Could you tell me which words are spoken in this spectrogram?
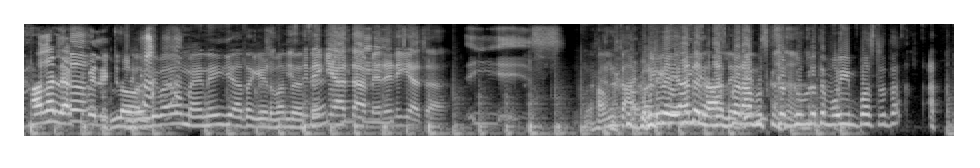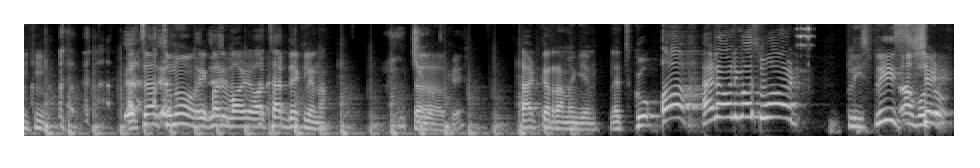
भागा लेफ़्ट में लॉल। गोल्डी भाई वो मैंने ही किया था गेट बंद किसने वैसे किया था मैंने नहीं किया था. हम याद है लास्ट बार आप उसके साथ घूम रहे थे वही इंपोस्टर था। अच्छा सुनो एक बार व्हाट्सएप देख लेना। चलो। ओके स्टार्ट कर रहा मैं game let's go oh anonymous word please please shit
